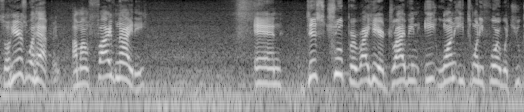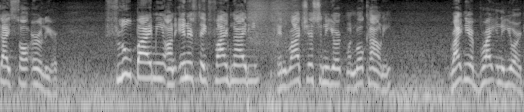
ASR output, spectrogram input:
So here's what happened. I'm on 590, and this trooper right here driving E one E24, which you guys saw earlier, flew by me on Interstate 590 in Rochester, New York, Monroe County, right near Brighton, New York.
